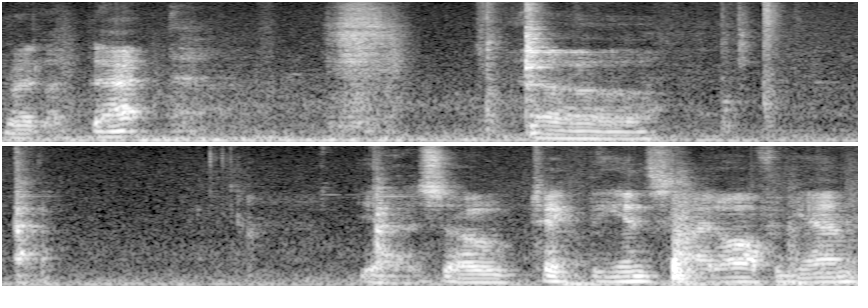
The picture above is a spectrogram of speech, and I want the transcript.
Right like that. Uh, yeah, so take the inside off again.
